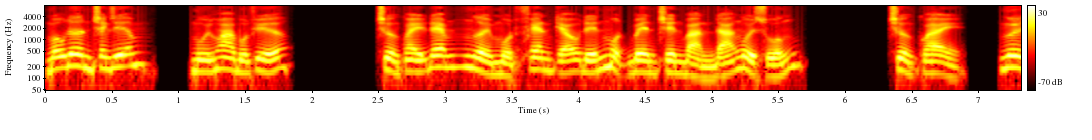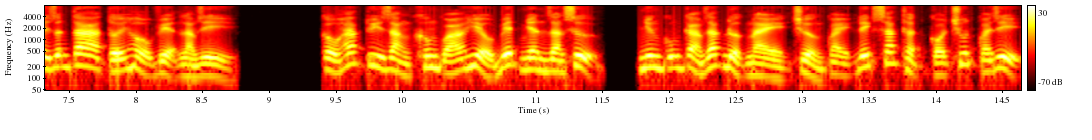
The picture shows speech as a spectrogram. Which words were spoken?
mẫu đơn tranh diễm, mùi hoa bốn phía. Trưởng quầy đem người một phen kéo đến một bên trên bàn đá ngồi xuống. Trưởng quầy, người dẫn ta tới hậu viện làm gì? Cầu hát tuy rằng không quá hiểu biết nhân gian sự, nhưng cũng cảm giác được này trưởng quầy đích xác thật có chút quái dị.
